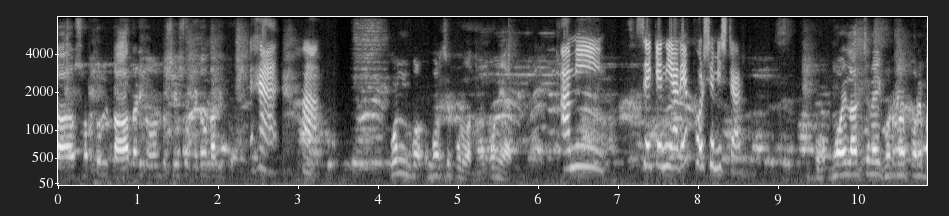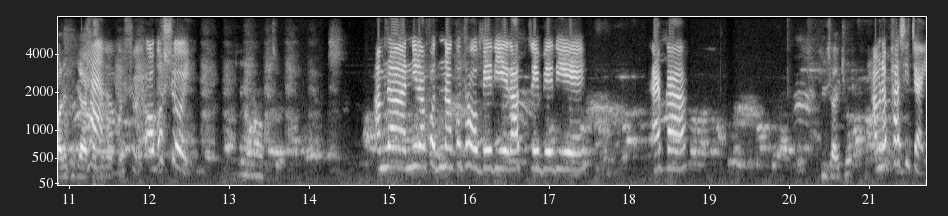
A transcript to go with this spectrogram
তা সত্তর তাড়াতাড়ি তদন্ত শেষ হোক এটাও দাবি হ্যাঁ হ্যাঁ। কোন বর্ষে পড়ুয়া কোন ইয়ার? আমি সেকেন্ড ইয়ারে ফোর সেমিস্টার ভয় লাগছে না এই ঘটনার পরে বাড়ি থেকে হ্যাঁ অবশ্যই অবশ্যই। কি মনে হচ্ছে? আমরা নিরাপদ না কোথাও বেরিয়ে রাত্রে বেরিয়ে একা। কি চাইছো? আমরা ফাঁসি চাই।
